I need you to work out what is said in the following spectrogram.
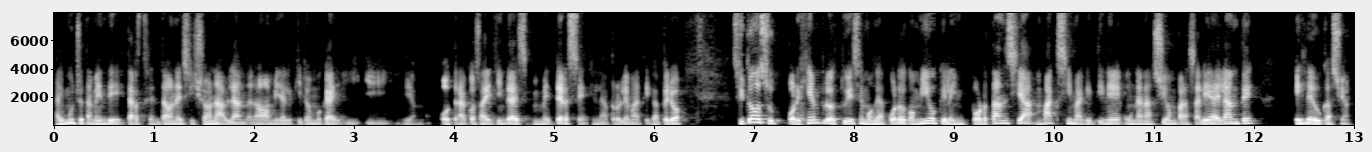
hay mucho también de estar sentado en el sillón hablando, no, mira el quilombo que hay, y, otra cosa distinta es meterse en la problemática. Pero si todos, por ejemplo, estuviésemos de acuerdo conmigo que la importancia máxima que tiene una nación para salir adelante es la educación.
